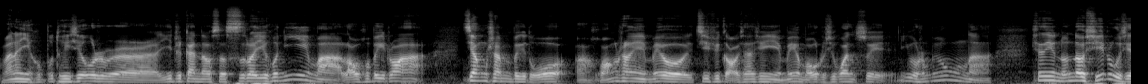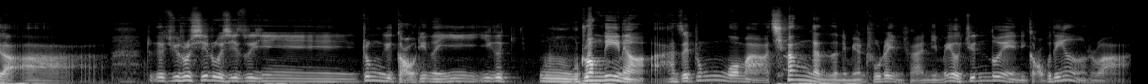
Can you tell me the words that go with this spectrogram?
完了以后不退休，是不是一直干到死？死了以后，立马老婆被抓，江山被夺啊！皇上也没有继续搞下去，也没有毛主席万岁，你有什么用呢？现在又轮到习主席了啊！这个据说习主席最近终于搞定了一一个武装力量啊，在中国嘛，枪杆子里面出政权，你没有军队，你搞不定，是吧？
